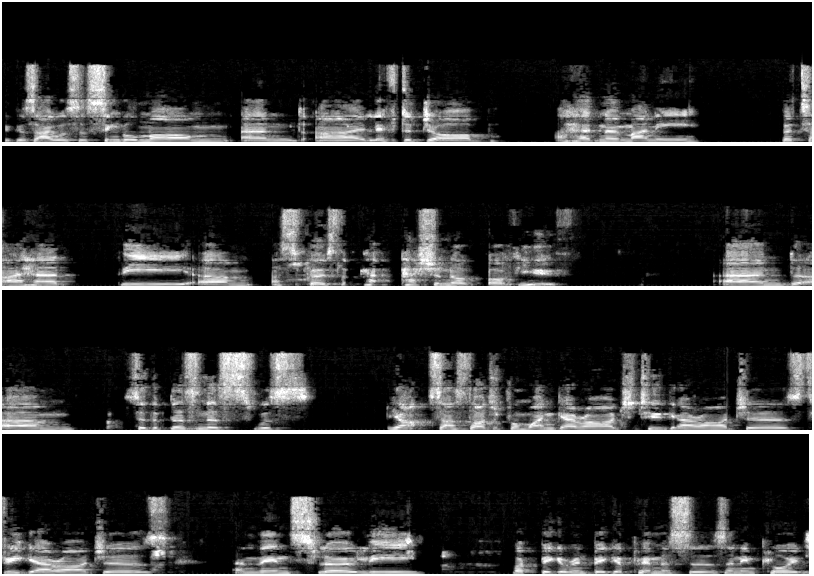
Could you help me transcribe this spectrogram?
because I was a single mom and I left a job. I had no money, but I had the, um, I suppose, the pa- passion of, of youth. And um, so the business was, yeah, so I started from one garage, two garages, three garages, and then slowly got bigger and bigger premises and employed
